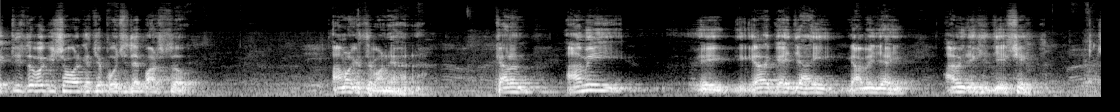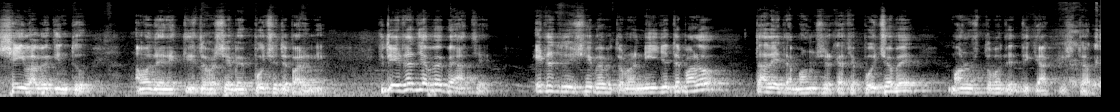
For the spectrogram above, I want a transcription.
একত্রিশ দফা কি সবার কাছে পৌঁছতে পারছ? আমার কাছে মনে হয় না। কারণ আমি এই এলাকায় যাই, গ্রামে যাই, আমি দেখি যে সে, সেইভাবে কিন্তু আমাদের একত্রিশ দফা সেভাবে পৌঁছতে পারেনি। কিন্তু এটা যেভাবে আছে, এটা যদি সেইভাবে তোমরা নিয়ে যেতে পারো তাহলে এটা মানুষের কাছে পৌঁছবে মানুষ তোমাদের দিকে আকৃষ্ট হবে।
